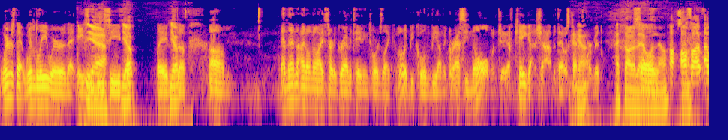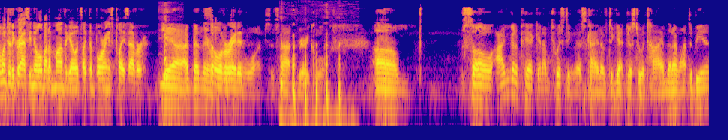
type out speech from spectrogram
where's that Wembley where that ACDC Yep. played Yep. stuff. Um, and then I don't know, I started gravitating towards like, oh, it'd be cool to be on the grassy knoll when JFK got shot, but that was kind Yeah. of morbid. I thought of that So- one though. So. Also, I, I went to the grassy knoll about a month ago. It's like the boringest place ever. Yeah, I've been there. So overrated. there Once, it's not very cool. um, so I'm gonna pick, and I'm twisting this kind of to get just to a time that I want to be in.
